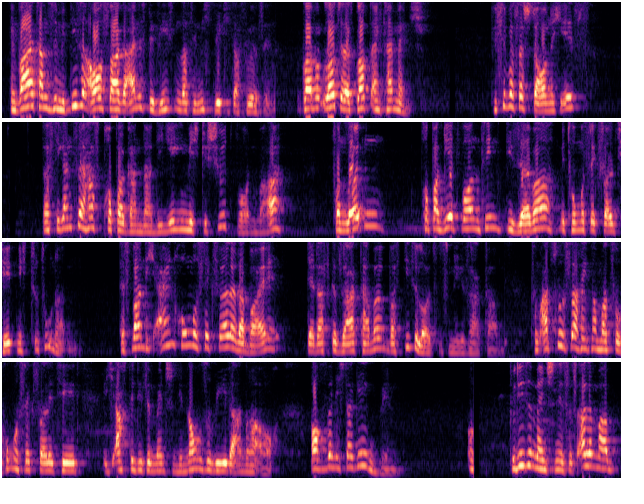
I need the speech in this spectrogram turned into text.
In Wahrheit haben sie mit dieser Aussage eines bewiesen, dass sie nicht wirklich dafür sind. Leute, das glaubt eigentlich kein Mensch. Wisst ihr, was erstaunlich ist? Dass die ganze Hasspropaganda, die gegen mich geschürt worden war, von Leuten propagiert worden sind, die selber mit Homosexualität nichts zu tun hatten. Es war nicht ein Homosexueller dabei, der das gesagt habe, was diese Leute zu mir gesagt haben. Zum Abschluss sage ich nochmal zur Homosexualität, ich achte diese Menschen genauso wie jeder andere auch, auch wenn ich dagegen bin. Und für diese Menschen ist es allemal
